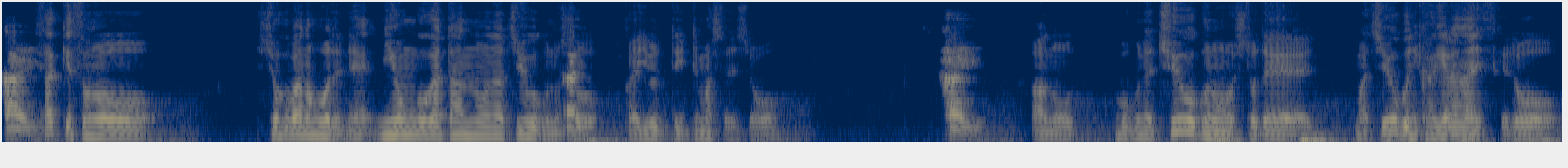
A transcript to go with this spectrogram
はい、さっきその、職場の方でね、日本語が堪能な中国の人がいるって言ってましたでしょ？はい。あの、僕ね、中国の人で、まあ中国に限らないですけど、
